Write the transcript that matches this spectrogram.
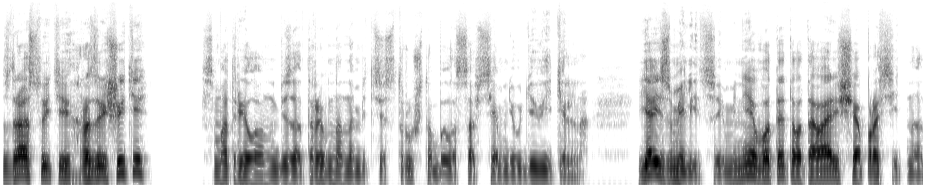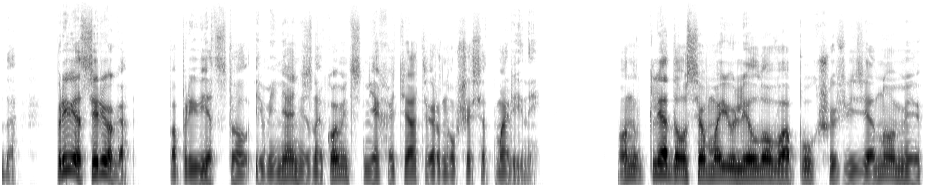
«Здравствуйте, разрешите?» Смотрел он безотрывно на медсестру, что было совсем неудивительно. «Я из милиции. Мне вот этого товарища опросить надо. Привет, Серега!» Поприветствовал и меня незнакомец, нехотя отвернувшись от Марины. Он вглядывался в мою лилово опухшую физиономию,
